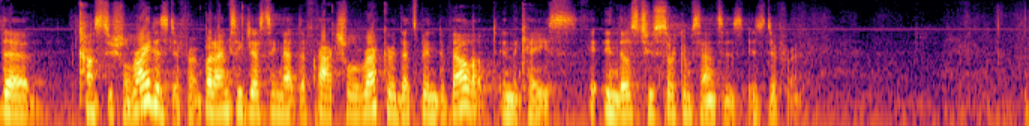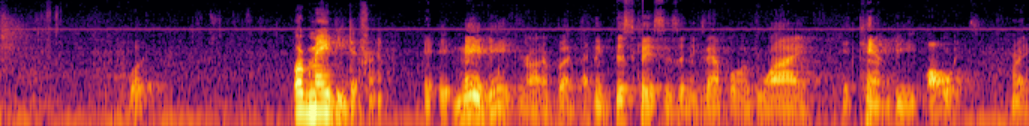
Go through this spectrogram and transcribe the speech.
the constitutional right is different, but I'm suggesting that the factual record that's been developed in the case, in those two circumstances, is different. Well, Or may be different. It, it may be, Your Honor, but I think this case is an example of why it can't be always, right?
